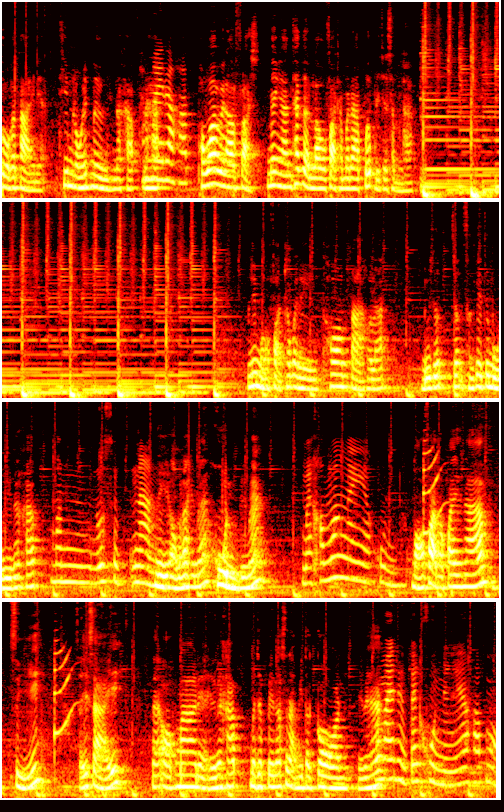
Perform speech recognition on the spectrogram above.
ตัวกระต่ายเนี่ยทิ่มลงนิดนึงนะครับทำไมนะฮะล่ะครับ เพราะว่าเวลาฟลัชไม่งั้นถ้าเกิดเราฟลัชธรรมดาปุ๊บเดี๋ยวจะสำลัก นี่หมอฝัดเข้าไปในท่อมตาเขาแล้วดูจะจะสังเกตจมูกดีนะครับมันรู้สึกหนักนี่ออกมาแล้วเห็นไหมขุ่นเห็นไหมหมายความว่าไงอะคุณ หมอฝัดออกไปน้ำสีใสๆแต่ออกมาเนี่ยเห็นไหมครับ มันจะเป็นลักษณะมีตะกอนเห็นไหมฮะ ทำไมถึงเป็นขุ่นอย่างนี้ยครับหมอ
